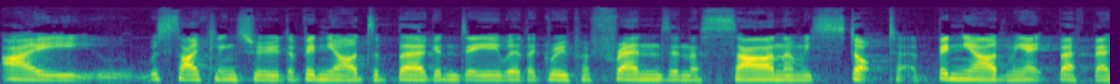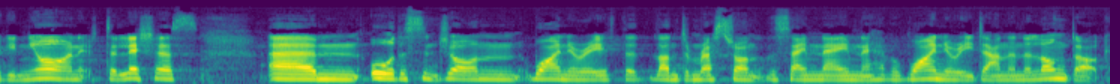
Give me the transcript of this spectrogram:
I was cycling through the vineyards of Burgundy with a group of friends in the sun, and we stopped at a vineyard and we ate Boeuf Bourguignon, and it was delicious um, or the St John Winery, of the London restaurant of the same name. They have a winery down in the Languedoc.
